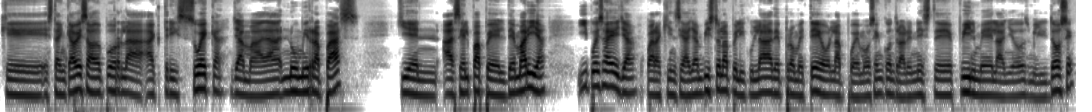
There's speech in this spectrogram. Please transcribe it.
que está encabezado por la actriz sueca llamada Numi Rapaz, quien hace el papel de María y pues a ella, para quien se hayan visto la película de Prometeo, la podemos encontrar en este filme del año 2012.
